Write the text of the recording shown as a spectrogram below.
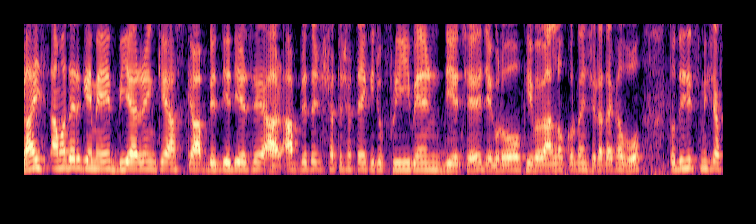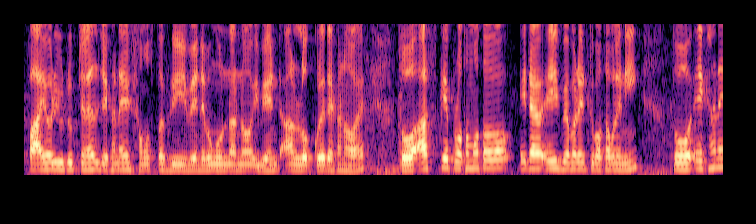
গাইস আমাদের গেমে বিআর র্যাঙ্কে আজকে আপডেট দিয়ে দিয়েছে, আর আপডেটের সাথে সাথে কিছু ফ্রি ইভেন্ট দিয়েছে, যেগুলো কীভাবে আনলক করবেন সেটা দেখাবো। তো this is mister Fyor YouTube channel যেখানে সমস্ত ফ্রি ইভেন্ট এবং অন্যান্য ইভেন্ট আনলক করে দেখানো হয়। তো আজকে প্রথমত এটা, এই ব্যাপারে একটু কথা বলে নিই। তো এখানে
